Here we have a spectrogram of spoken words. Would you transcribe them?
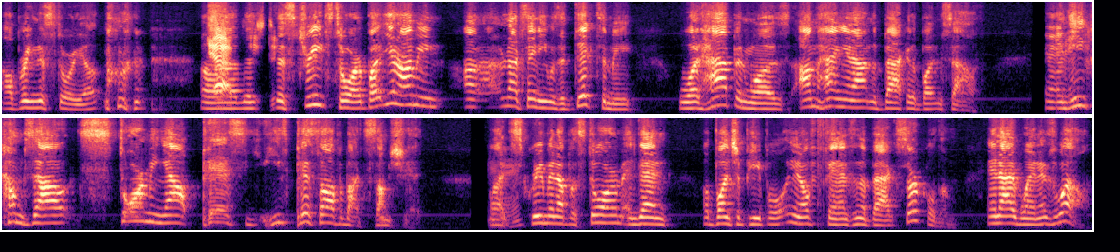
I'll bring this story up. uh, Yeah, the, the streets tour, but you know, I mean, I'm not saying he was a dick to me. What happened was I'm hanging out in the back of the Button South, and he comes out storming out, pissed. He's pissed off about some shit like Mhm. screaming up a storm, and then a bunch of people, you know, fans in the back circled him, and I went as well,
